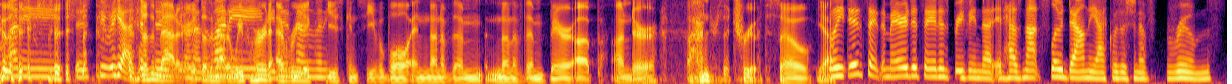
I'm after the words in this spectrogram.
No money. There's- There's too yeah. it doesn't matter. It doesn't matter. We've heard every money. excuse conceivable, and none of them, none of them bear up under under the truth. So yeah, Well, he did say the mayor did say at his briefing that it has not slowed down the acquisition of rooms.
